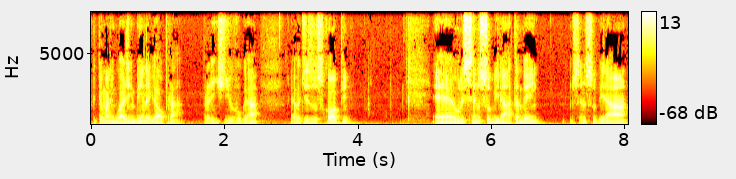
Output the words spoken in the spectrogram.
que tem uma linguagem bem legal para a gente divulgar, é o Jesuscope. É, o Luciano Subirá também. Luciano Subirá.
